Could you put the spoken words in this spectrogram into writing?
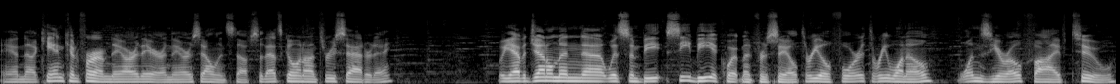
And uh, can confirm they are there and they are selling stuff. So that's going on through Saturday. We have a gentleman uh, with some B- CB equipment for sale 304 310 1052.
